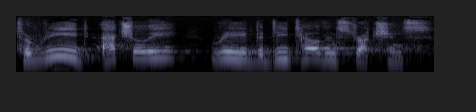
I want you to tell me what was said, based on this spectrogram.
To read, actually read the detailed instructions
